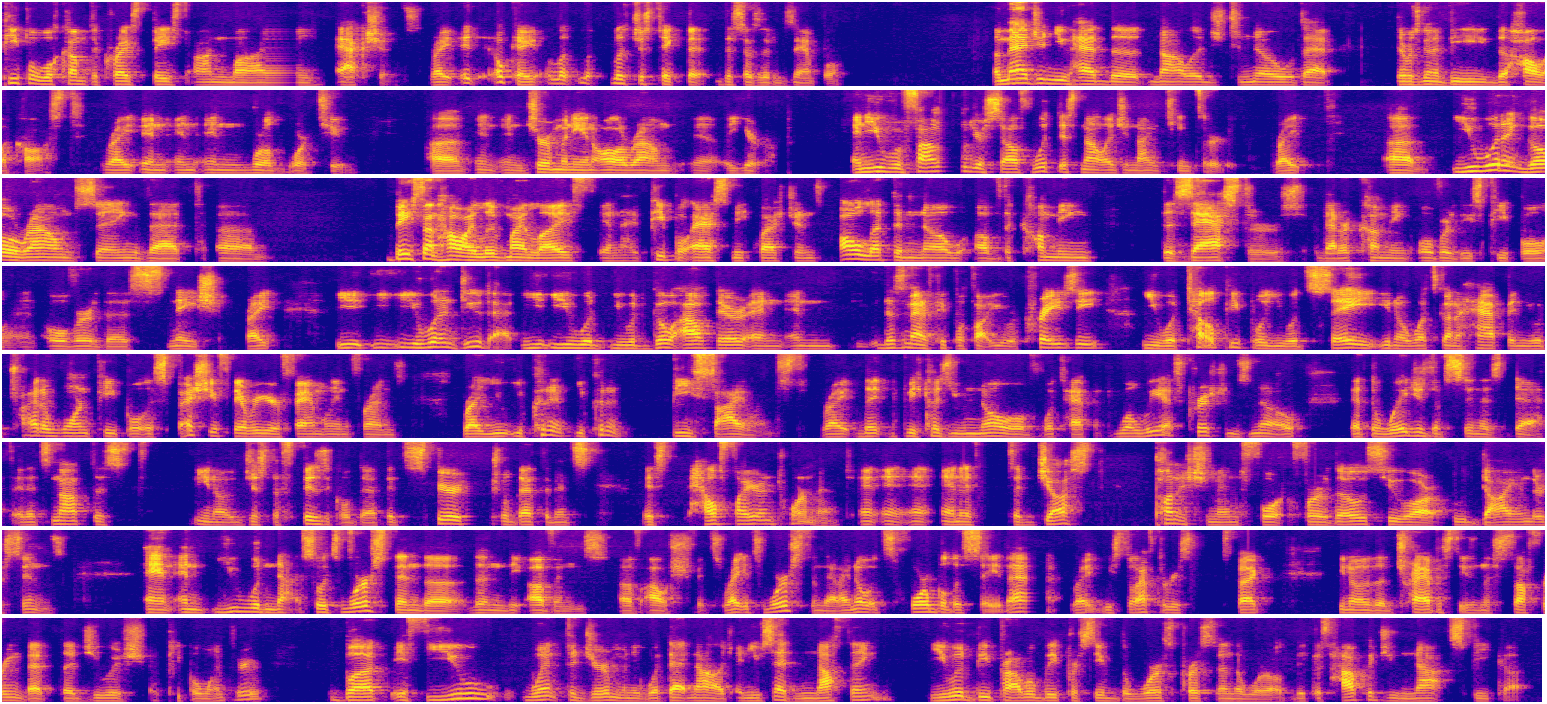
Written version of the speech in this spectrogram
people will come to Christ based on my actions, right? It, okay, let, us just take the, this as an example imagine you had the knowledge to know that there was going to be the Holocaust, right, in, in, in World War II, uh, in, in Germany and all around uh, Europe. And you found yourself with this knowledge in 1930, right? Uh, you wouldn't go around saying that um, based on how I live my life and people ask me questions, I'll let them know of the coming disasters that are coming over these people and over this nation, right? You, you wouldn't do that. You, you would you would go out there and and it doesn't matter if people thought you were crazy. You would tell people. You would say you know what's going to happen. You would try to warn people, especially if they were your family and friends, right? You you couldn't you couldn't be silenced, right? That because you know of what's happened. Well, we as Christians know that the wages of sin is death, and it's not this you know just a physical death. It's spiritual death, and it's it's hellfire and torment. And, and, and it's a just punishment for for those who are who die in their sins. And and you would not so it's worse than the than the ovens of auschwitz right? It's worse than that. I know it's horrible to say that right? We still have to respect you know the travesties and the suffering that the jewish people went through. But if you went to germany with that knowledge and you said nothing you would be probably perceived the worst person in the world because how could you not speak up?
